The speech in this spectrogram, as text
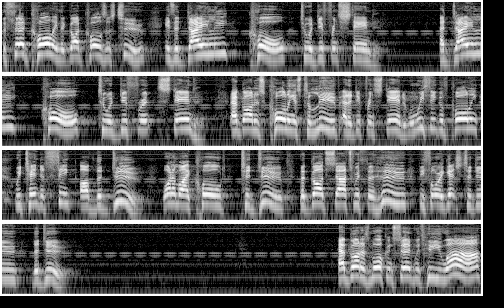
The third calling that God calls us to is a daily call to a different standard. A daily call to a different standard. Our God is calling us to live at a different standard. When we think of calling, we tend to think of the do. What am I called to do, but God starts with the who before he gets to do the do. Our God is more concerned with who you are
